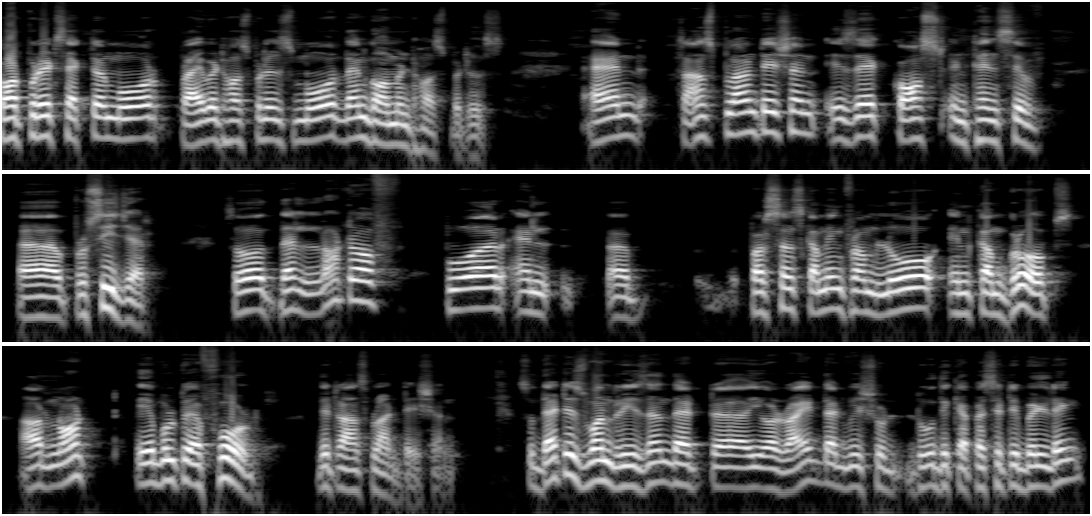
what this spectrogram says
corporate sector more, private hospitals more than government hospitals. And transplantation is a cost intensive uh, procedure. So, there are a lot of poor and uh, persons coming from low income groups are not able to afford the transplantation. So, that is one reason that uh, you are right that we should do the capacity building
